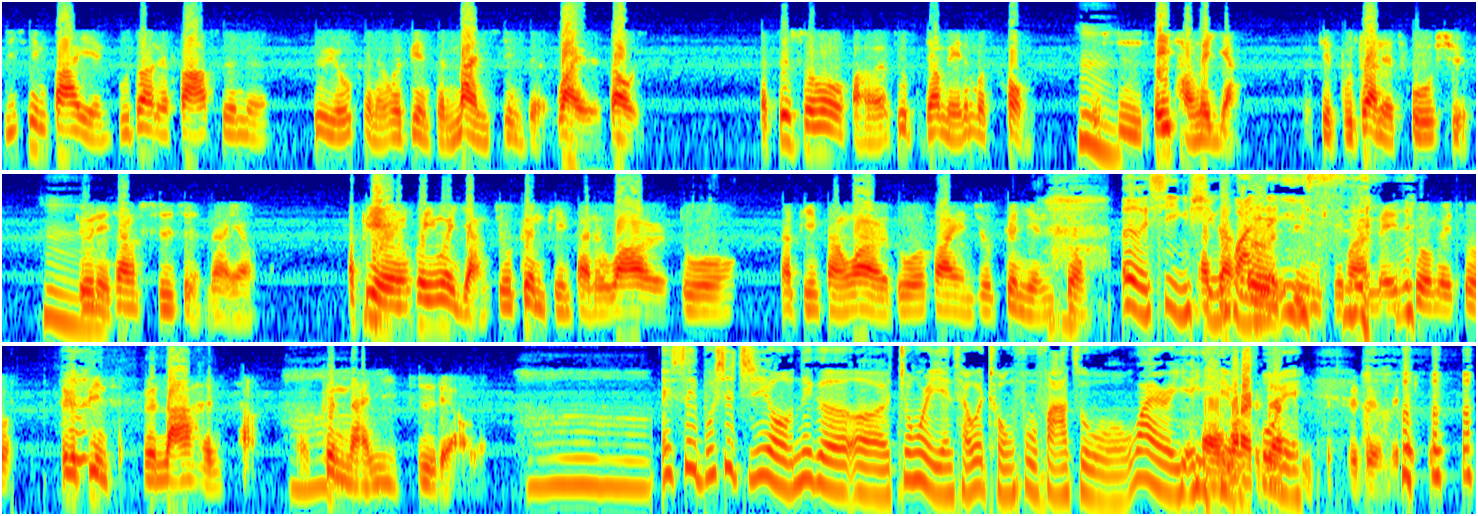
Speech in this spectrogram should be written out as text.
急性发炎不断的发生呢？就有可能会变成慢性的外耳道炎，那这时候反而就比较没那么痛，就是非常的痒，而且不断的脱血，嗯，就有点像湿疹那样。那病人会因为痒就更频繁的挖耳朵，那频繁挖耳朵发炎就更严重，恶性循环的意思。没错没错，这个病程会拉很长，更难以治疗了。哦，哎，所以不是只有那个呃中耳炎才会重复发作，外耳炎也会。哦、对对对，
